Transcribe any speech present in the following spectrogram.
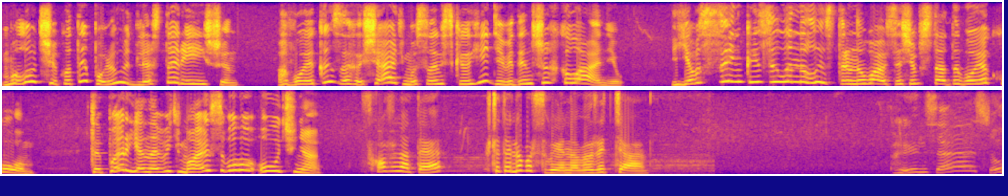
Молодші коти полюють для старійшин, а вояки захищають мисливські угіддя від інших кланів. Я всенький зеленолист тренувався, щоб стати вояком. Тепер я навіть маю свого учня. Схоже на те, що ти любиш своє нове життя. Принцесо,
